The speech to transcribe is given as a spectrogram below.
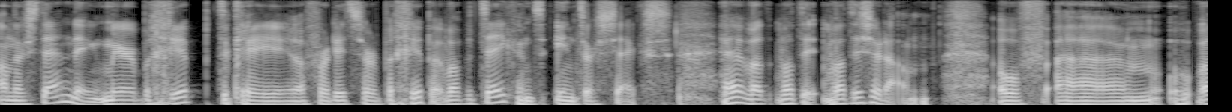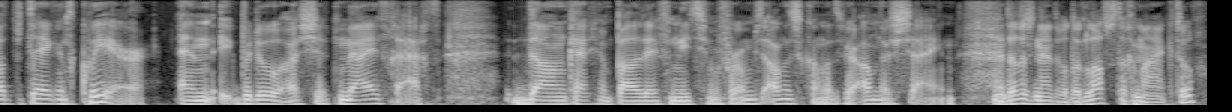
understanding, meer begrip te creëren voor dit soort begrippen. Wat betekent intersex? He, wat, wat, wat is er dan? Of um, wat betekent queer? En ik bedoel, als je het mij vraagt, dan krijg je een bepaalde definitie, maar voor iemand anders kan het weer anders zijn. En dat is net wat het lastig maakt, toch?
